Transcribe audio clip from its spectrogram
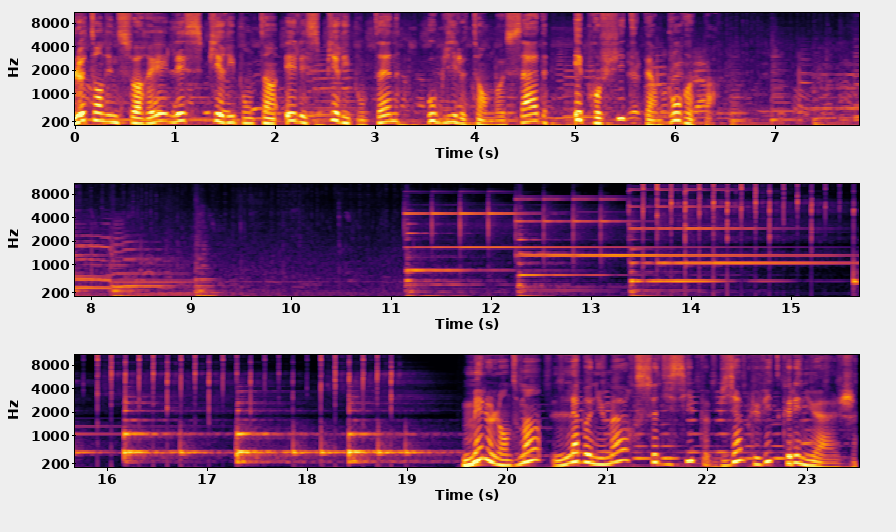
Le temps d'une soirée, les spiripontins et les spiripontaines oublient le temps maussade et profitent d'un bon repas. Mais le lendemain, la bonne humeur se dissipe bien plus vite que les nuages.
